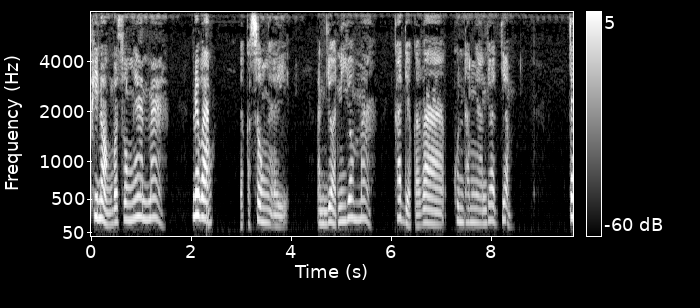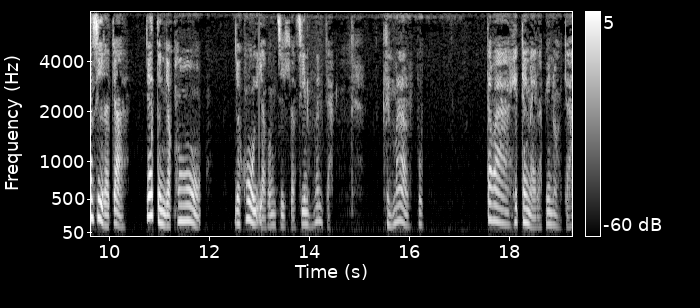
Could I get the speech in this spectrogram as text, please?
พี่น้องบ่ส่งงานมาก หรือว่าเดี๋ยวก็ส่งไอ้อันยอดนิยมมาคาดเดียวกับว่าคุณทำงานยอดเยี่ยม จังสี่ละจ้ะย่าตึงอยากฮู้อยากฮู้อยากบางสีเขียวสีน้ำเงินจ้ะขึ้นมาปุ๊บแต่ว่าเฮ็ดจังไหนล่ะพี่น้องจ้ะ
